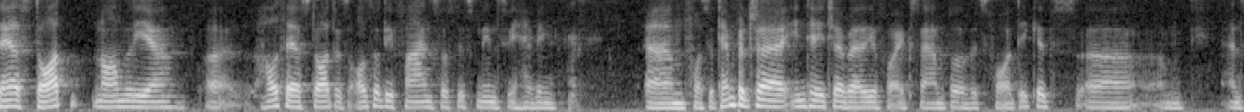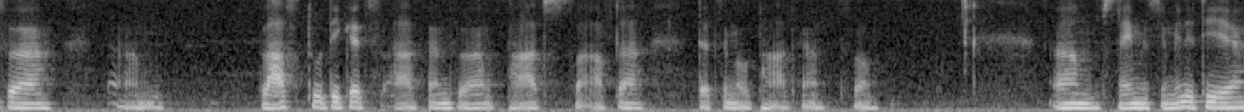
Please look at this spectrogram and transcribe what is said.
are stored normally, uh, uh, how are stored is also defined, so this means we're having um, for the temperature integer value, for example, with four digits, uh, um, and the um, last two digits are then the part, the after decimal part. Yeah. So um, same with humidity. Uh,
